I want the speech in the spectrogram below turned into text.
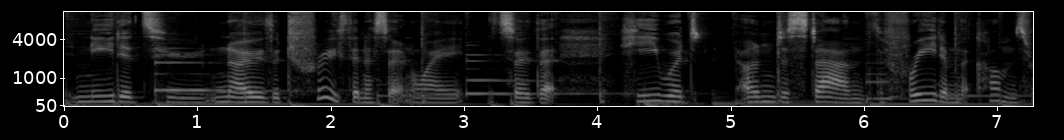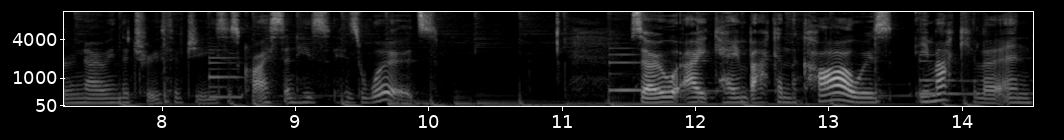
needed to know the truth in a certain way so that he would understand the freedom that comes from knowing the truth of Jesus Christ and his, his words. So I came back and the car was immaculate and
